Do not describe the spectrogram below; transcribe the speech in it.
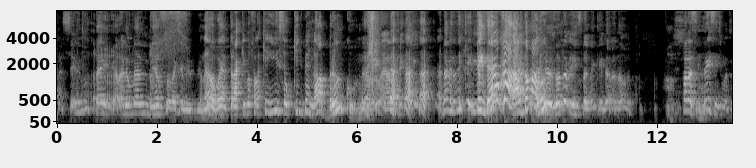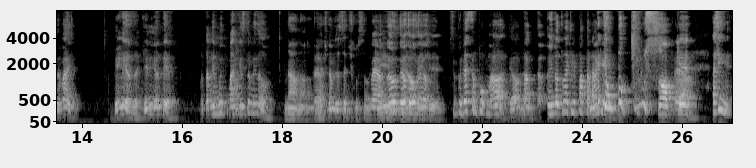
ele não tem, caralho, é um Marilyn Manson naquele... Não, eu vou entrar aqui e vou falar, que isso, é o Kid Bengala branco. Não, não é, não tem nem... Na verdade, eu nem queria. Quem dera é o caralho, tá maluco? Exatamente, também quem dera não, né? Fala assim, 3 centímetros a mais? Beleza, queria ter. Mas também muito mais que isso também não. Não, não, não. Já É. tivemos essa discussão É, aqui. eu- eu- eu- realmente. Se pudesse ser um pouco maior, eu, tá- eu ainda tô naquele patamar Mas tem que ter um pouquinho só, porque, É. assim,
